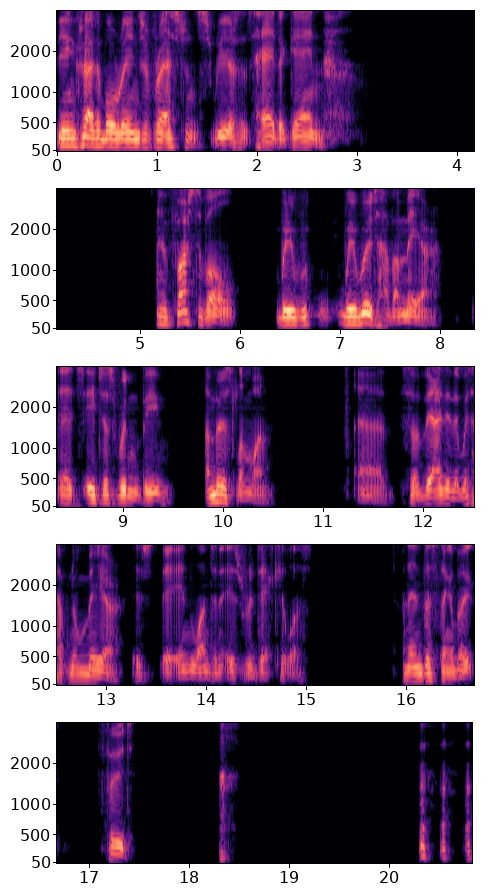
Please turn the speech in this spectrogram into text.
The incredible range of restaurants rears its head again. And first of all, we we would have a mayor. It, it just wouldn't be a Muslim one. Uh, so the idea that we'd have no mayor is in London is ridiculous. And then this thing about food.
